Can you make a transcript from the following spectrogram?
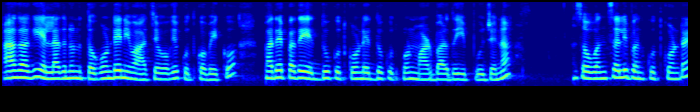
ಹಾಗಾಗಿ ಎಲ್ಲದನ್ನು ತೊಗೊಂಡೇ ನೀವು ಆಚೆ ಹೋಗಿ ಕುತ್ಕೋಬೇಕು. ಪದೇ ಪದೇ ಎದ್ದು ಕುತ್ಕೊಂಡು ಎದ್ದು ಕುತ್ಕೊಂಡು ಮಾಡಬಾರ್ದು ಈ ಪೂಜೆನ. ಸೊ ಒಂದ್ಸಲಿ ಬಂದು ಕೂತ್ಕೊಂಡ್ರೆ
